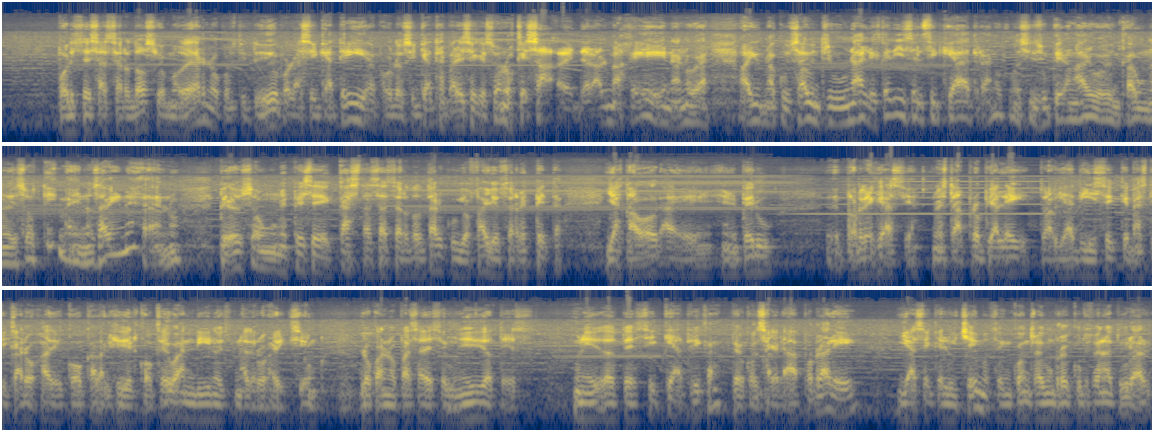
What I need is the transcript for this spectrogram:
por ese sacerdocio moderno constituido por la psiquiatría, porque los psiquiatras parece que son los que saben del alma ajena, ¿no? Hay un acusado en tribunales, ¿qué dice el psiquiatra? ¿no? Como si supieran algo en cada uno de esos temas y no saben nada, ¿no? Pero son una especie de casta sacerdotal cuyo fallo se respeta y hasta ahora en el Perú por desgracia, nuestra propia ley todavía dice que masticar hoja de coca, decir, el coqueo andino es una drogadicción, lo cual no pasa de ser una idiotez, una idiotez psiquiátrica, pero consagrada por la ley, y hace que luchemos en contra de un recurso natural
